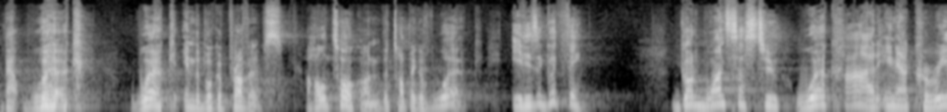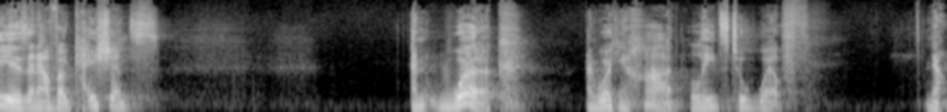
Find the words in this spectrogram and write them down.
about work, work in the book of Proverbs. A whole talk on the topic of work. It is a good thing. God wants us to work hard in our careers and our vocations. And work and working hard leads to wealth. Now,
